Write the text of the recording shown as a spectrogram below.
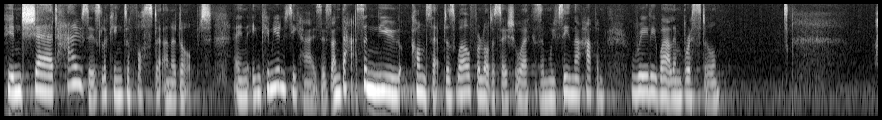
in shared houses looking to foster and adopt in, in community houses. And that's a new concept as well for a lot of social workers, and we've seen that happen really well in Bristol.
